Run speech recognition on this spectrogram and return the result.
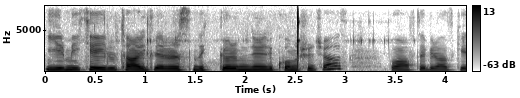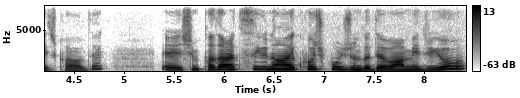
22 Eylül tarihleri arasındaki görünümleri konuşacağız. Bu hafta biraz geç kaldık. Şimdi pazartesi günü Ay Koç burcunda devam ediyor.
